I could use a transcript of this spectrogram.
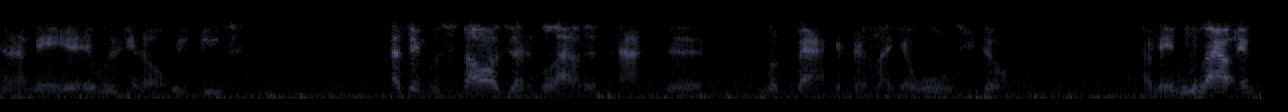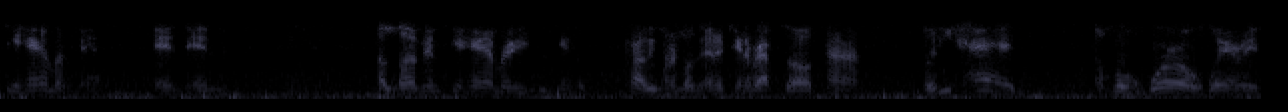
And I mean, it, it was you know we, we I think nostalgia has allowed us not to look back and been like, yo, what was you doing? I mean, we allowed MC Hammer, man, and and I love MC Hammer. He was you know probably one of the most entertaining rappers of all time, but he had the whole world wearing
